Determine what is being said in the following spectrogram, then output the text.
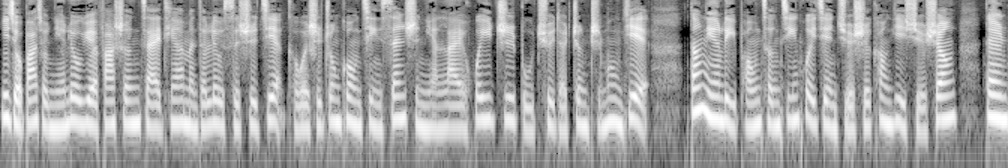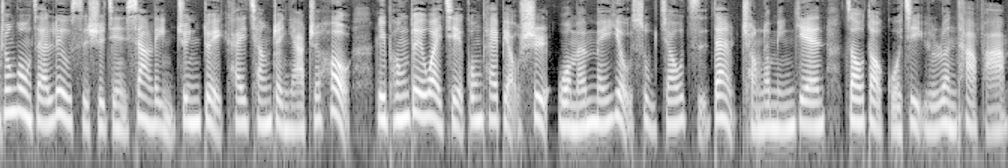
一九八九年六月发生在天安门的六四事件，可谓是中共近三十年来挥之不去的政治梦魇。当年李鹏曾经会见绝食抗议学生，但中共在六四事件下令军队开枪镇压之后，李鹏对外界公开表示：“我们没有塑胶子弹”，成了名言，遭到国际舆论挞伐。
